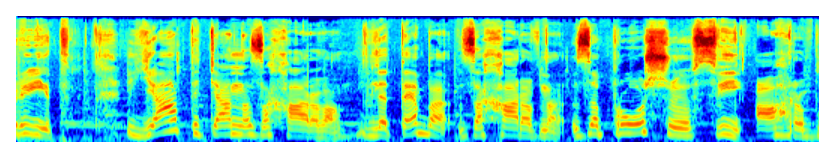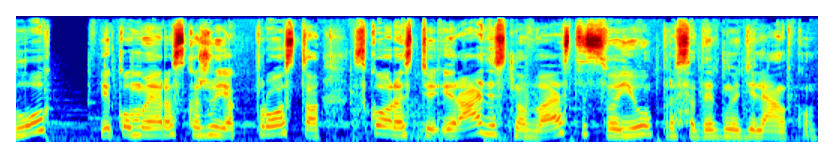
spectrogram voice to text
Привіт! Я Тетяна Захарова. Для тебе, Захаровна, запрошую в свій агроблог, в якому я розкажу, як просто з користю і радісно вести свою присадибну ділянку.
